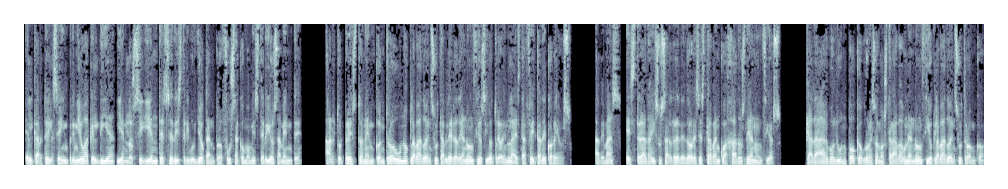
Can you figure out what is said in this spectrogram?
El cartel se imprimió aquel día y en los siguientes se distribuyó tan profusa como misteriosamente. Arthur Preston encontró uno clavado en su tablero de anuncios y otro en la estafeta de correos. Además, Estrada y sus alrededores estaban cuajados de anuncios. Cada árbol un poco grueso mostraba un anuncio clavado en su tronco.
